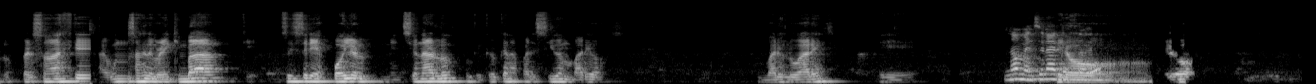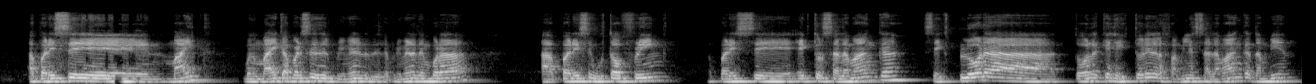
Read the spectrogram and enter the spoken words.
los personajes, algunos personajes de Breaking Bad, sé si sería spoiler mencionarlos, porque creo que han aparecido en varios, en varios lugares. Eh, no, mencionarlos. Pero, pero aparece Mike, bueno, Mike aparece desde, el primer, desde la primera temporada, aparece Gustavo Fring, aparece Héctor Salamanca, se explora toda la que es la historia de la familia Salamanca también,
